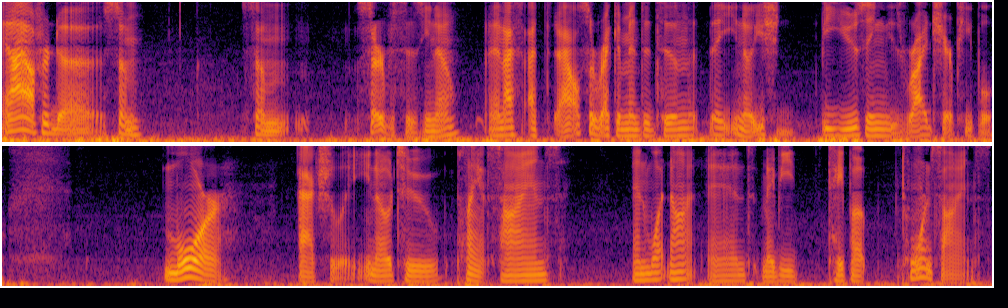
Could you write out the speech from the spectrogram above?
and I offered uh, some some services. You know, and I, I I also recommended to them that they you know you should be using these rideshare people more actually, you know, to plant signs and whatnot, and maybe tape up torn signs.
